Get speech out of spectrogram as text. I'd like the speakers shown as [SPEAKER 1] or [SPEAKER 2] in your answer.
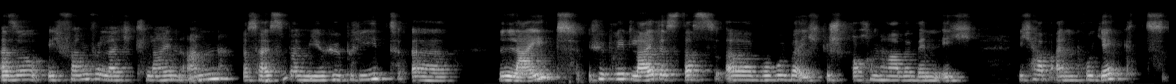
[SPEAKER 1] Also ich fange vielleicht klein an. Das heißt bei mir Hybrid äh, Light. Hybrid Light ist das, äh, worüber ich gesprochen habe, wenn ich, ich habe ein Projekt,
